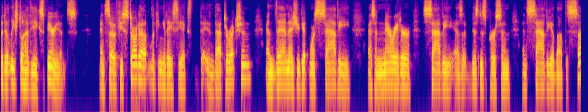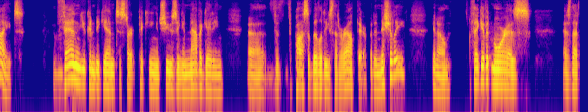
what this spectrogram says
but at least you'll have the experience. And so if you start out looking at acx in that direction and then as you get more savvy as a narrator savvy as a business person and savvy about the site then you can begin to start picking and choosing and navigating uh, the, the possibilities that are out there. But initially you know think of it more as as that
